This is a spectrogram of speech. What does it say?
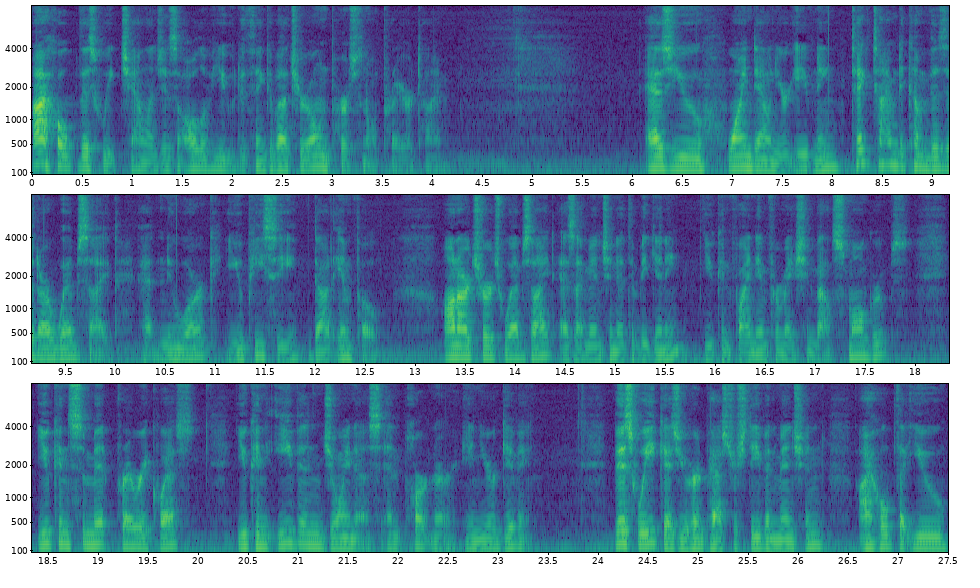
I hope this week challenges all of you to think about your own personal prayer time. As you wind down your evening, take time to come visit our website at newarkupc.info. On our church website, as I mentioned at the beginning, you can find information about small groups. You can submit prayer requests. You can even join us and partner in your giving. This week, as you heard Pastor Stephen mention, I hope that you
